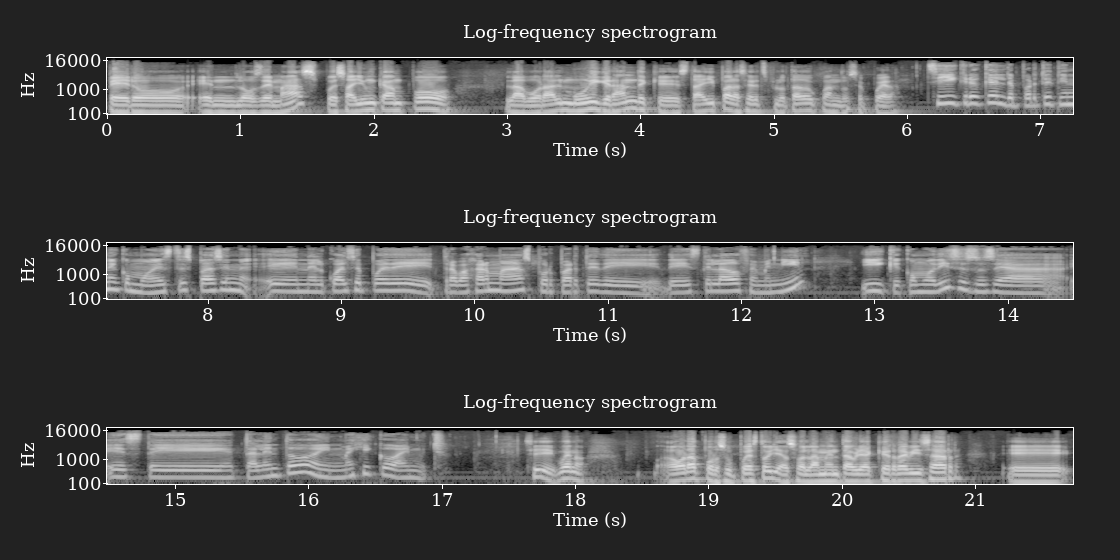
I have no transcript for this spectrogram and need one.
pero en los demás pues hay un campo laboral muy grande que está ahí para ser explotado cuando se pueda. Sí, creo que el deporte tiene como este espacio en, en el cual se puede trabajar más por parte de, de este lado femenil y que como dices, o sea, este talento en México hay mucho. Sí, bueno, ahora por supuesto ya solamente habría que revisar eh,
